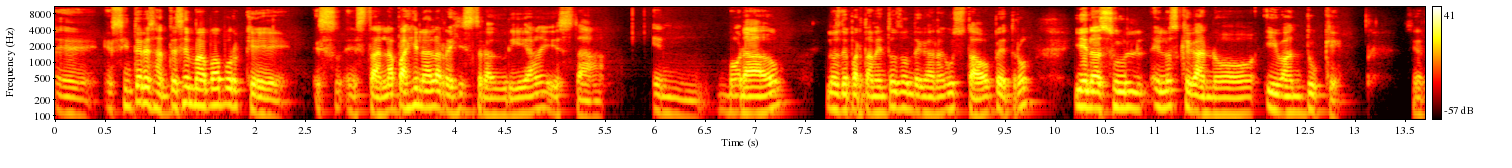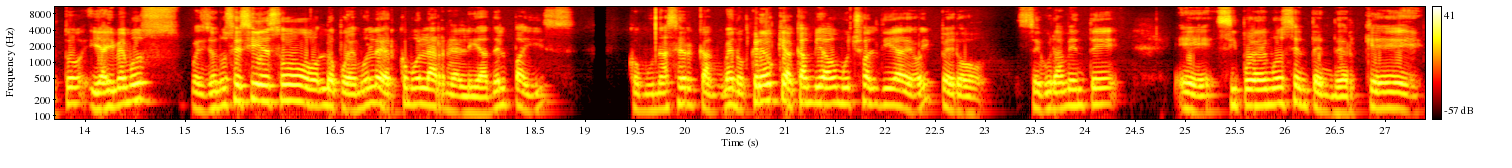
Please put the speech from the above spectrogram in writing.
Eh, es interesante ese mapa porque está en la página de la registraduría y está en morado los departamentos donde gana Gustavo Petro y en azul en los que ganó Iván Duque. ¿cierto? Y ahí vemos, pues yo no sé si eso lo podemos leer como la realidad del país, como una cercan, bueno, creo que ha cambiado mucho al día de hoy, pero seguramente eh, sí podemos entender que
